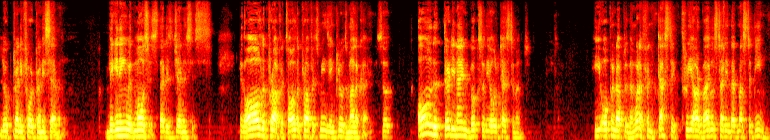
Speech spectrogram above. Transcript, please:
Luke 24 27 beginning with Moses, that is Genesis, with all the prophets. All the prophets means includes Malachi. So all the 39 books of the Old Testament, he opened up to them. What a fantastic three hour Bible study that must have been.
